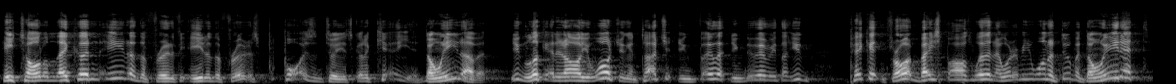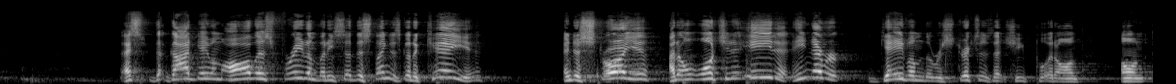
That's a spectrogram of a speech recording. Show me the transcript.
He told them they couldn't eat of the fruit. If you eat of the fruit, it's poison to you. It's going to kill you. Don't eat of it. You can look at it all you want. You can touch it. You can feel it. You can do everything. You can pick it and throw it baseballs with it, whatever you want to do, but don't eat it. That's, God gave them all this freedom, but He said, This thing is going to kill you and destroy you. I don't want you to eat it. He never gave them the restrictions that she put on, on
